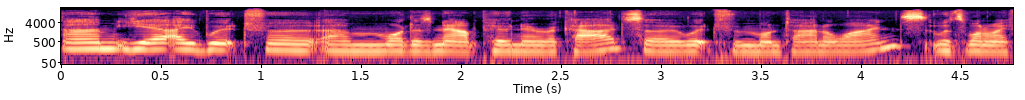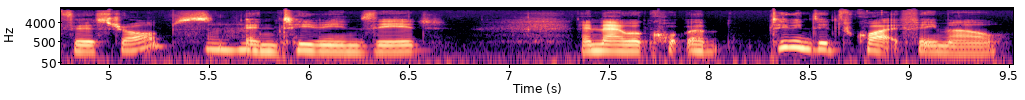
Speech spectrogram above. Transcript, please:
Um, yeah, I worked for um, what is now Pernod Ricard. So I worked for Montana Wines. It was one of my first jobs, and TVNZ, and they were qu- uh, TVNZ quite female,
